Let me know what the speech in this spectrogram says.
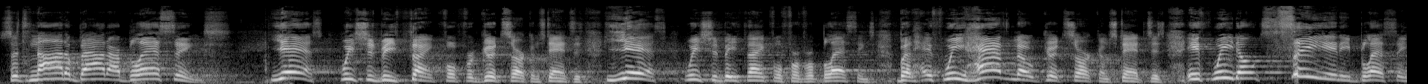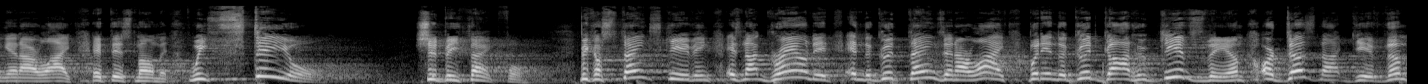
So it's not about our blessings. Yes, we should be thankful for good circumstances. Yes, we should be thankful for, for, blessings. But if we have no good circumstances, if we don't see any blessing in our life at this moment, we still should be thankful Because thanksgiving is not grounded in the good things in our life, but in the good God who gives them or does not give them.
